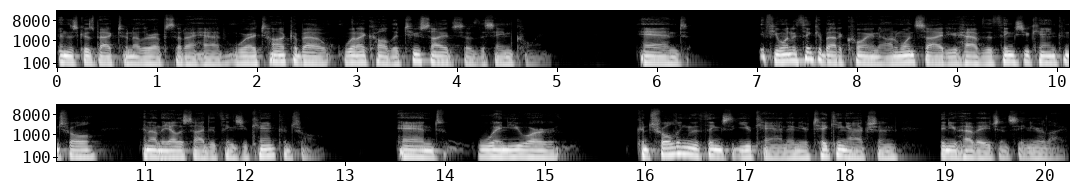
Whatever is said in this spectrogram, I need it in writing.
and this goes back to another episode I had where I talk about what I call the two sides of the same coin. And if you want to think about a coin, on one side you have the things you can control, and on the other side the things you can't control. And when you are controlling the things that you can and you're taking action, then you have agency in your life.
